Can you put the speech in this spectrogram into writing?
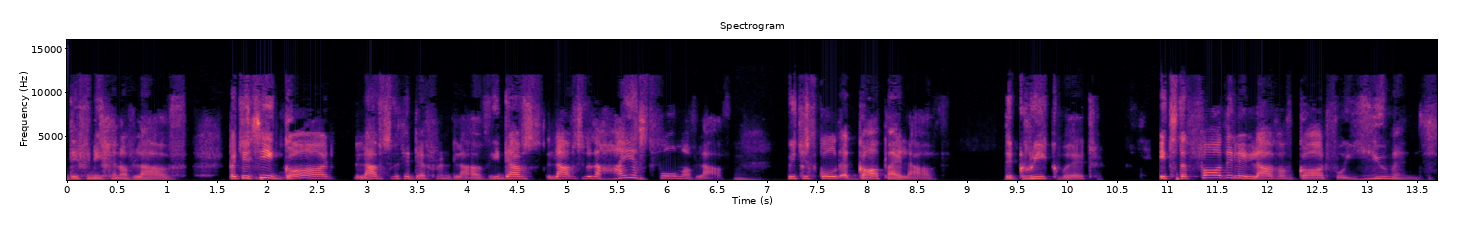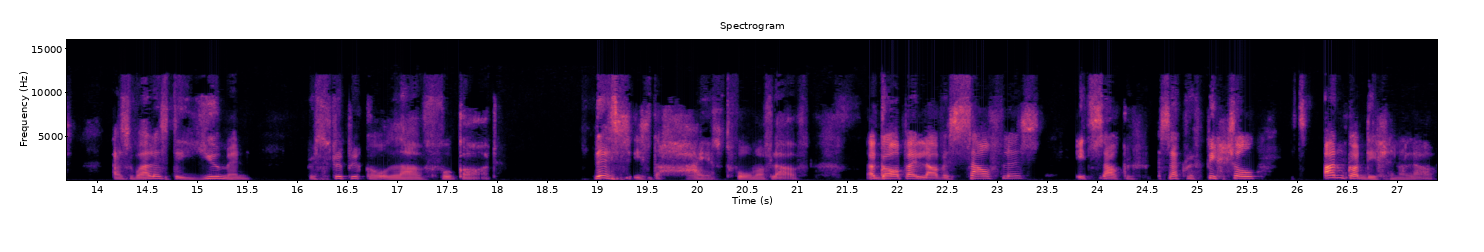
definition of love. But you see God loves with a different love. He loves loves with the highest form of love. Mm. which is called agape love, the Greek word. It's the fatherly love of God for humans, as well as the human reciprocal love for God. This is the highest form of love. Agape love is selfless, it's sacri- sacrificial, it's unconditional love,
